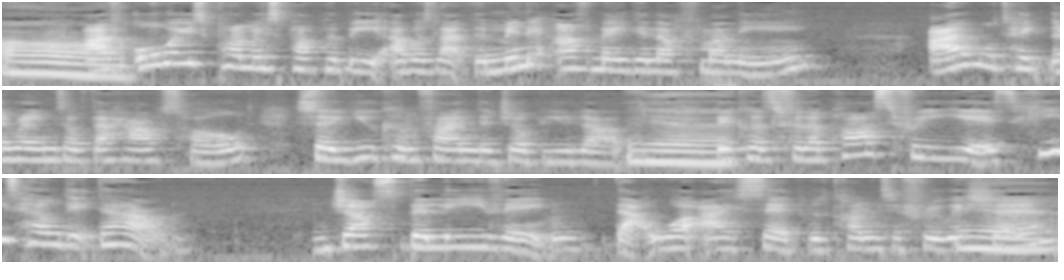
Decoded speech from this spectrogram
Oh I've always promised Papa B, I was like, the minute I've made enough money, I will take the reins of the household so you can find the job you love. Yeah. Because for the past three years, he's held it down, just believing that what I said would come to fruition. Yeah.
